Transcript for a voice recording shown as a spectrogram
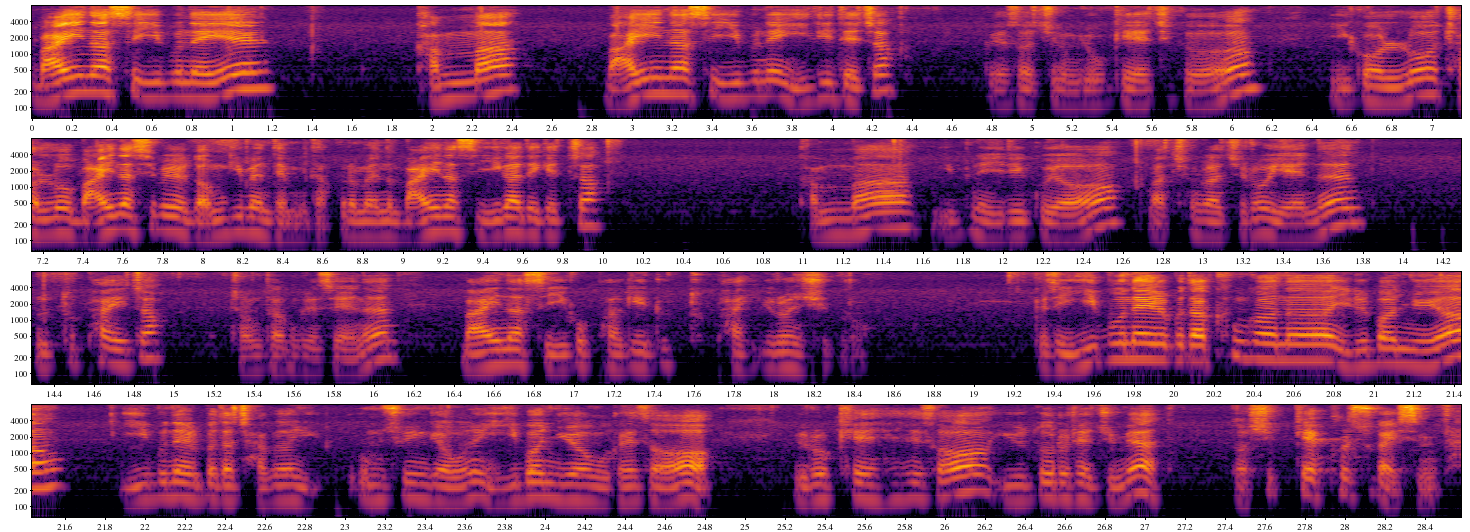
마이너스 2분의 1 감마 마이너스 2분의 1이 되죠? 그래서 지금 요게 지금 이걸로 절로 마이너스 1을 넘기면 됩니다. 그러면 마이너스 2가 되겠죠? 감마 2분의 1이고요. 마찬가지로 얘는 루트 파이죠? 정답은 그래서 얘는 마이너스 2 곱하기 루트 파이 이런 식으로 그래서 2분의 1보다 큰 거는 1번 유형 2분의 1보다 작은 음수인 경우는 2번 유형으로 해서 이렇게 해서 유도를 해주면 더 쉽게 풀 수가 있습니다.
